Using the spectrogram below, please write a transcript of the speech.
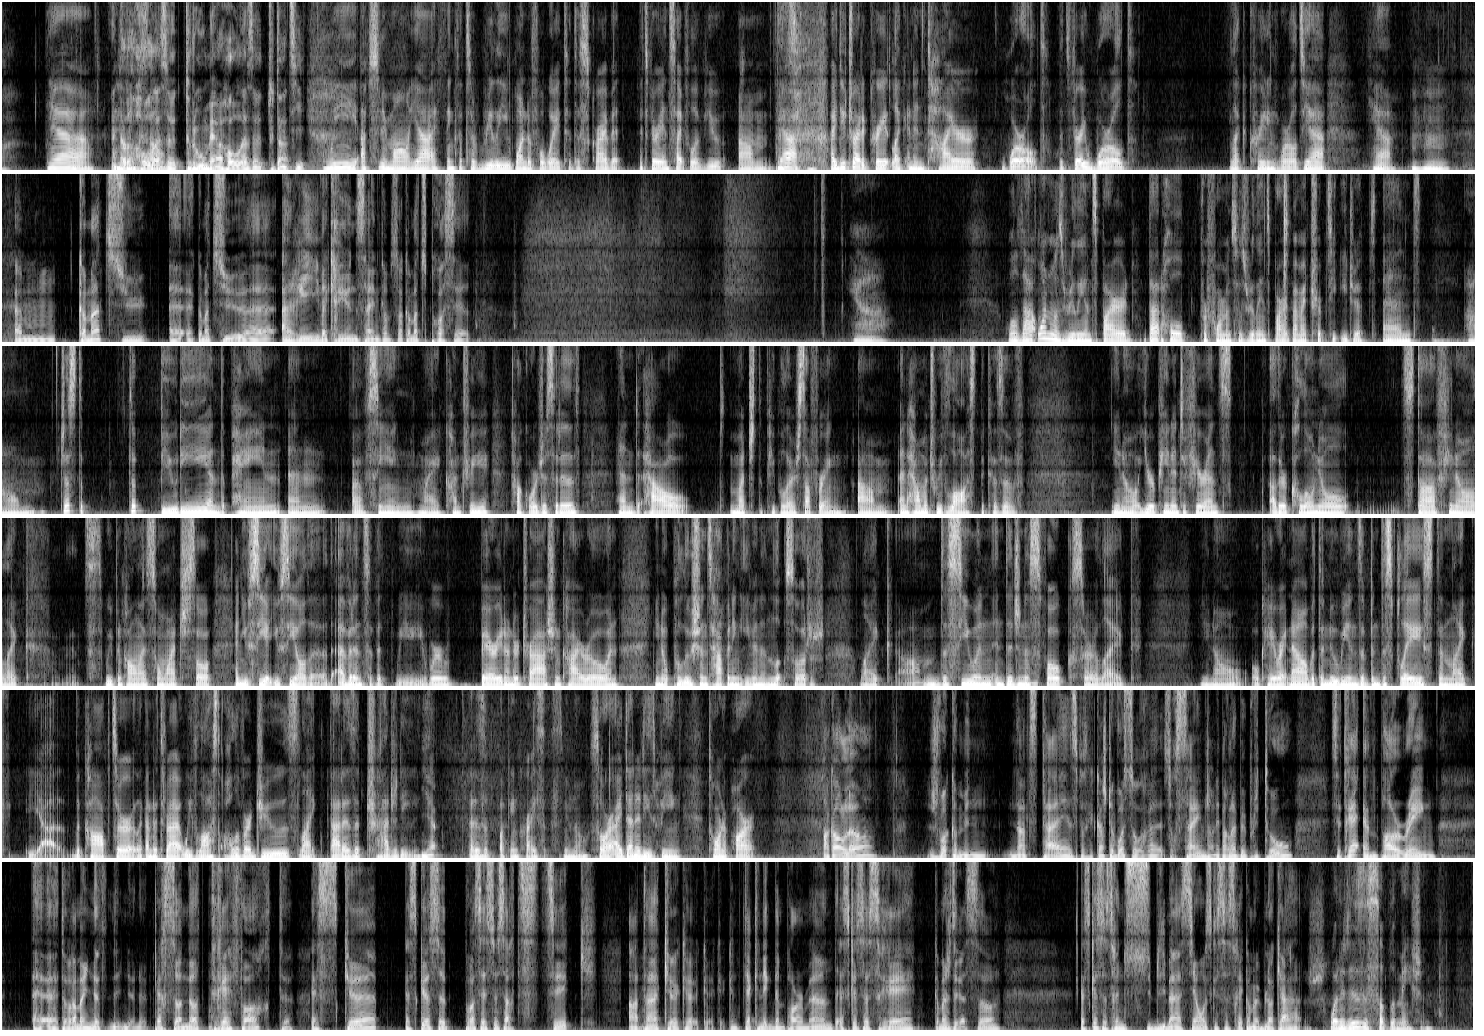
Yeah. Not a whole so. as a trou, mais a whole as a tout entier. Oui, absolument. Yeah, I think that's a really wonderful way to describe it. It's very insightful of you. Um, yeah, I do try to create like an entire world. It's very world, like creating worlds. Yeah, yeah. hmm Euh, comment tu euh, euh, comment tu euh, arrives à créer une scène comme ça Comment tu procèdes Yeah. Well, that one was really inspired. That whole performance was really inspired by my trip to Egypt and um, just the the beauty and the pain and of seeing my country, how gorgeous it is, and how much the people are suffering, um, and how much we've lost because of you know European interference, other colonial stuff. You know, like we've been colonized so much. So, and you see it. You see all the the evidence of it. We were buried under trash in Cairo, and you know, pollution's happening even in Luxor. Like um, the Siwan indigenous folks are like, you know, okay right now, but the Nubians have been displaced, and like, yeah, the Copts are like under threat. We've lost all of our Jews. Like that is a tragedy. Yeah. That is a fucking crisis, you know. So our identity is being torn apart. Encore là, je vois comme une, antithèse parce que quand je te vois sur, euh, sur scène, j'en ai parlé un peu plus tôt, c'est très empowering. Euh, tu as vraiment une, persona très forte. Est-ce que, est que ce processus artistique, en tant que, qu'une technique d'empowerment, est-ce que ce serait, comment je dirais ça, est-ce que ce serait une sublimation? Est-ce que ce serait comme un blocage? What it is is sublimation.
